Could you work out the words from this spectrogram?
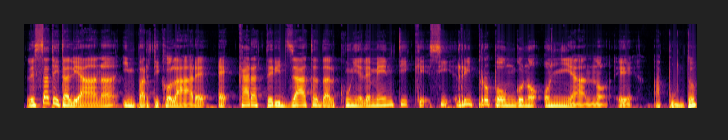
L'estate italiana, in particolare, è caratterizzata da alcuni elementi che si ripropongono ogni anno e, appunto,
